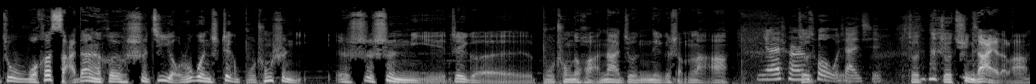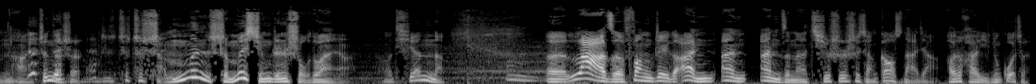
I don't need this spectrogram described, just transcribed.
就我和撒旦和是基友，如果你这个补充是你呃是是你这个补充的话，那就那个什么了啊，你来承认错误，下一期。就就去你大爷的了啊！啊，真的是这这这什么什么刑侦手段呀！我、天哪！嗯，呃，辣子放这个案案案子呢，其实是想告诉大家，啊，好像已经过去了。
